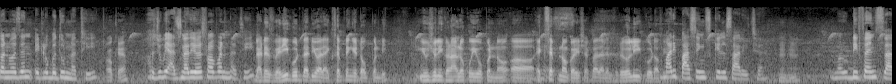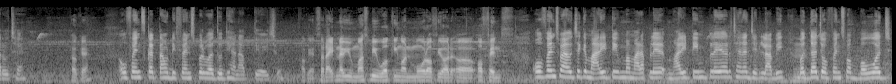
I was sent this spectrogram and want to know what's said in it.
કન્વર્ઝન એટલું બધું નથી. ઓકે. હજુ બી આજના દિવસમાં પણ નથી. That is very good that you are accepting it openly usually ઘણા લોકો એ ઓપન ન એક્સેપ્ટ ન કરી શકતા. That is really good of મારી પાસિંગ સ્કિલ સારી છે. મારું ડિફેન્સ સારું છે. ઓકે ઓફેન્સ કરતાં હું ડિફેન્સ પર વધુ ધ્યાન આપતી હોઈ છું. Okay so right now you must be working on more of your offence ઓફેન્સમાં એવું છે કે મારી ટીમમાં મારા પ્લેયર મારી ટીમ પ્લેયર છે ને જેટલા બી બધા જ ઓફેન્સમાં બહુ જ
